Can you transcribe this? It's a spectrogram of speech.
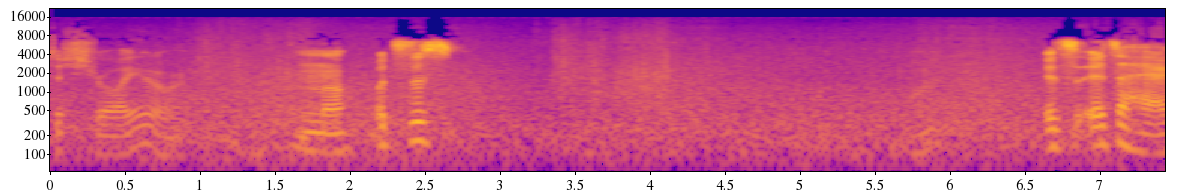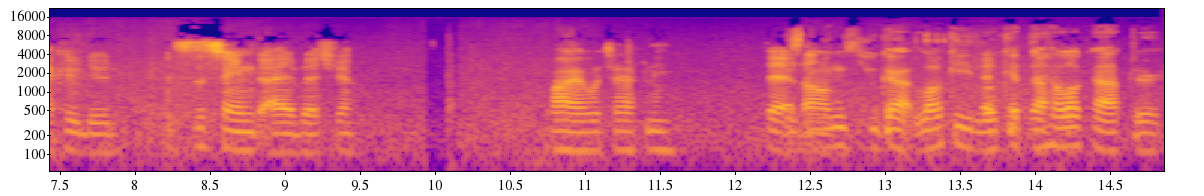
destroy it or? No. What's this? It's it's a hacker, dude. It's the same guy, I bet you. why? What's happening? That This um, means you got lucky. Look at the helicopter.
